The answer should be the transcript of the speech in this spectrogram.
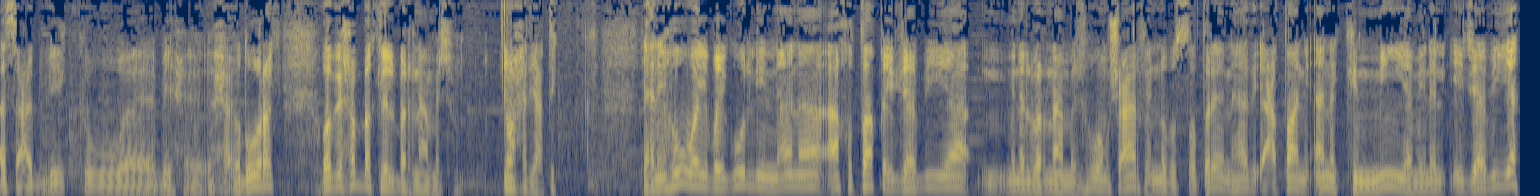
أسعد بك وبحضورك وبحبك للبرنامج. واحد يعطيك يعني هو يبغى يقول لي إن أنا آخذ طاقة إيجابية من البرنامج. هو مش عارف إنه بالسطرين هذه أعطاني أنا كمية من الإيجابية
